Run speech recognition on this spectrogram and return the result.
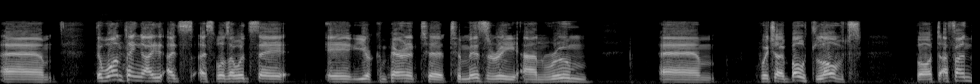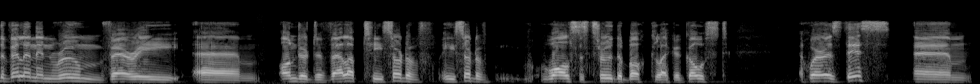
Um, the one thing I, I, suppose I would say, uh, you're comparing it to, to Misery and Room, um, which I both loved, but I found the villain in Room very. Underdeveloped. He sort of he sort of waltzes through the book like a ghost, whereas this um,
